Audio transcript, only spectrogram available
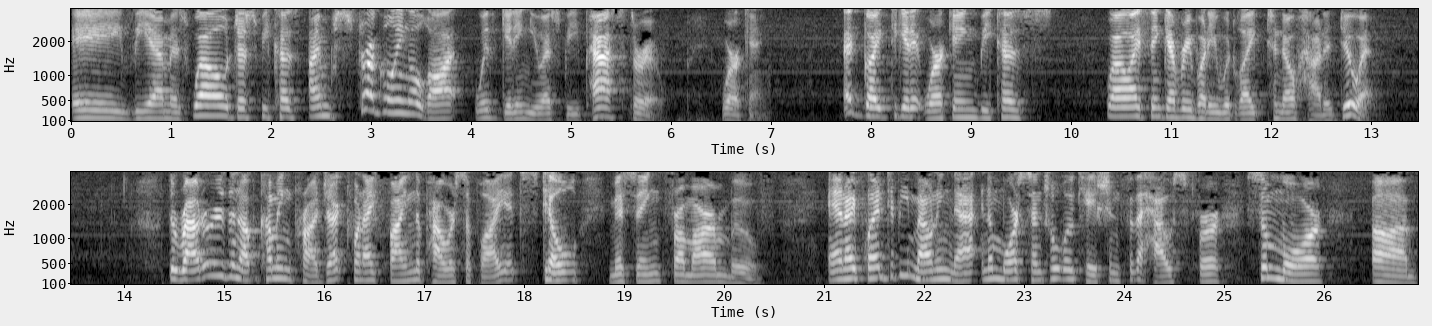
a VM as well, just because I'm struggling a lot with getting USB pass-through working. I'd like to get it working because, well, I think everybody would like to know how to do it. The router is an upcoming project. When I find the power supply, it's still missing from our move and I plan to be mounting that in a more central location for the house for some more um,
